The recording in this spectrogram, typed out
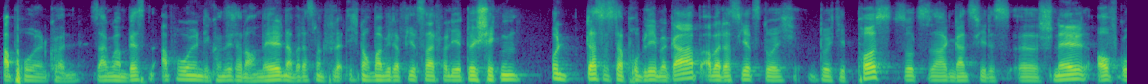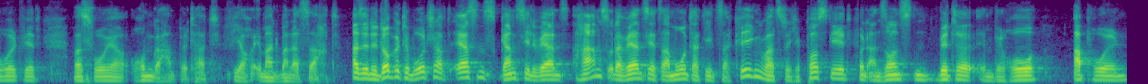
abholen können. Sagen wir am besten abholen, die können sich dann auch melden, aber dass man vielleicht nicht nochmal wieder viel Zeit verliert, durchschicken. Und dass es da Probleme gab, aber dass jetzt durch, durch die Post sozusagen ganz vieles äh, schnell aufgeholt wird, was vorher rumgehampelt hat, wie auch immer man das sagt. Also eine doppelte Botschaft. Erstens, ganz viele haben es oder werden es jetzt am Montag, Dienstag kriegen, weil es durch die Post geht. Und ansonsten bitte im Büro abholen.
